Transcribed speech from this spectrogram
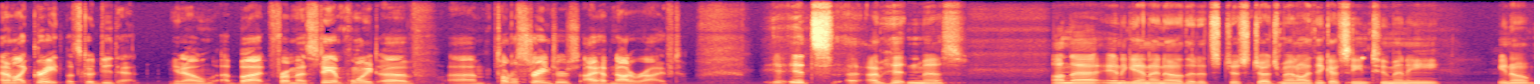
And I'm like, "Great, let's go do that." You know, but from a standpoint of um, total strangers, I have not arrived. It's uh, I'm hit and miss on that, and again, I know that it's just judgmental. I think I've seen too many you know,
